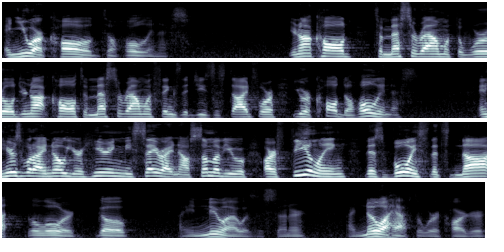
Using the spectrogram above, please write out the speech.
And you are called to holiness. You're not called to mess around with the world. You're not called to mess around with things that Jesus died for. You are called to holiness. And here's what I know you're hearing me say right now. Some of you are feeling this voice that's not the Lord. Go, I knew I was a sinner. I know I have to work harder.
